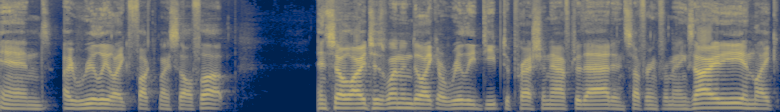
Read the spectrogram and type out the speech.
and I really like fucked myself up. And so I just went into like a really deep depression after that and suffering from anxiety and like,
